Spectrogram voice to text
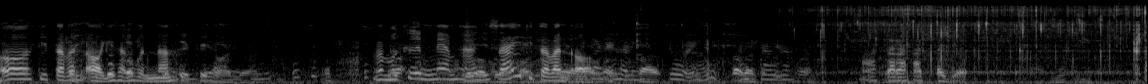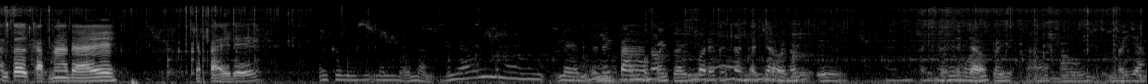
โอ้ทิศตะวันออกอยู่ทางบนเนาะ มันเมื่อคืนแนมหาอยู่ไซทิศตะวันออกสารพัดประโยชน์อันเตอร์กลับมาได้จะไปเด้มันคือมันเหมือนนั่นไม่ย้ายมันแลนไม่ได้ปลาเนาะไปใส่ได้ไปทางพระเจ้าเนาะเออไปไม่ทางพได้ระวเจ้าไปหาเขาไปยัง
